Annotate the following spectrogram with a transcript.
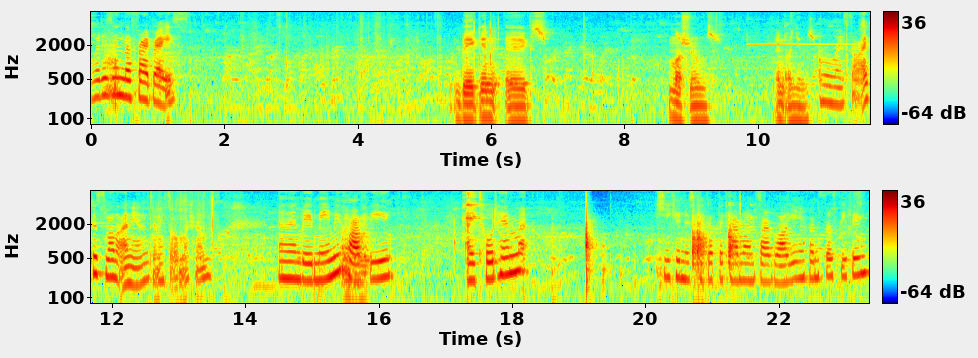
What is in the fried rice? Bacon, eggs, mushrooms, and onions. Oh, I saw. I could smell the onions and I saw mushrooms. And then babe made me coffee. I told him he can just pick up the camera and start vlogging if I'm still sleeping.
